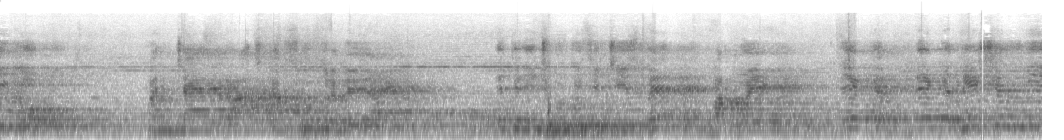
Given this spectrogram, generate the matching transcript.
सभी को पंचायत राज का सूत्र दे जाएगा। इतनी छोटी सी चीज़ में और वो एक एक एक नेशन की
